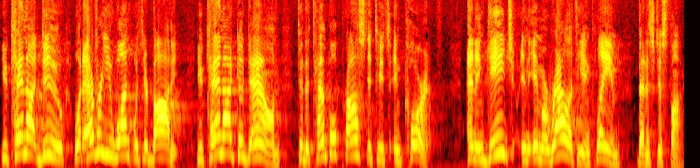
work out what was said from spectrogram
You cannot do whatever you want with your body. You cannot go down to the temple prostitutes in Corinth and engage in immorality and claim that it's just fine.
